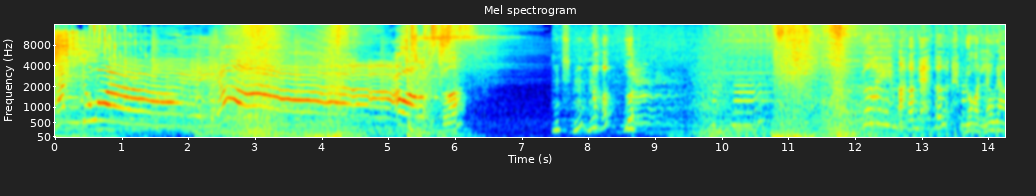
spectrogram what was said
ฉันด้วยอ้าเอาเออเฮ้ยรอดแล้วเรา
